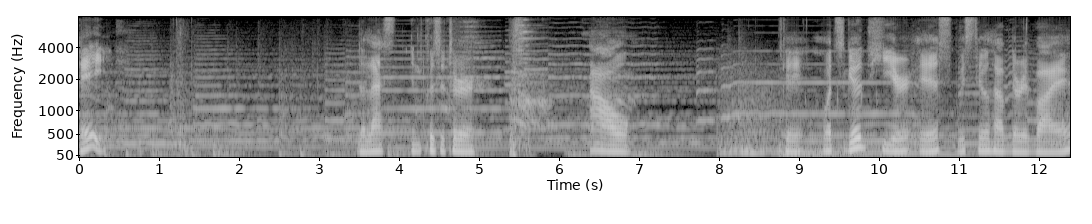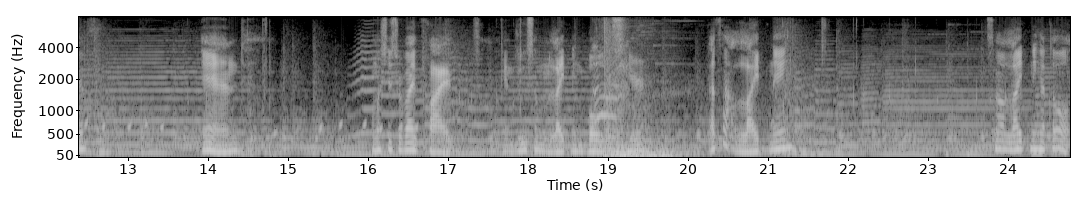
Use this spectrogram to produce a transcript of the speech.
Hey! The last Inquisitor. Ow. Okay, what's good here is we still have the revive. And how much is revive? Five. So we can do some lightning bolts here. That's not lightning. It's not lightning at all.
